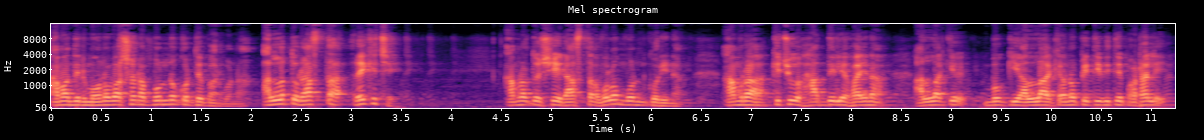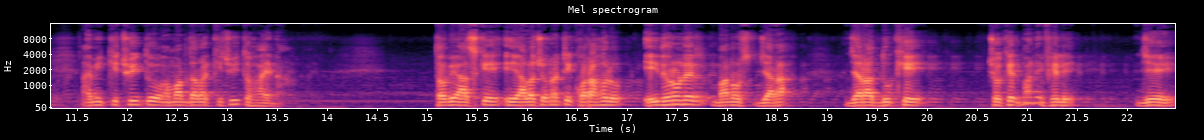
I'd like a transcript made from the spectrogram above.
আমাদের মনোবাসনা পূর্ণ করতে পারব না? আল্লাহ তো রাস্তা রেখেছে। আমরা তো সেই রাস্তা অবলম্বন করি না। আমরা কিছু হাত দিলে হয় না। আল্লাহকে বকি, আল্লাহ কেন পৃথিবীতে পাঠালে? আমি কিছুই তো, আমার দ্বারা কিছুই তো হয় না। তবে আজকে এই আলোচনাটি করা হলো এই ধরনের মানুষ যারা যারা দুঃখে চোখের পানি ফেলে যে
